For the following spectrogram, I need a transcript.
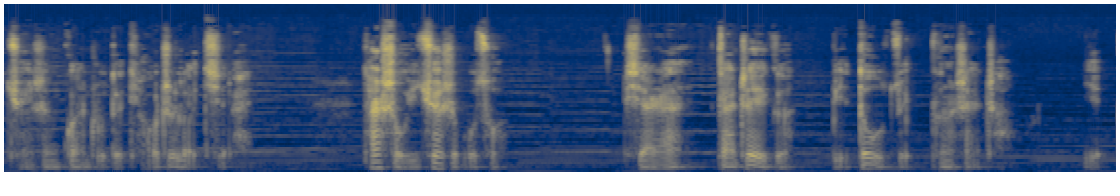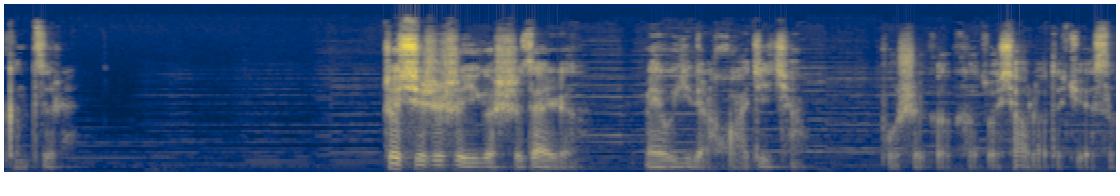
全神贯注地调制了起来。他手艺确实不错，显然干这个比斗嘴更擅长，也更自然。这其实是一个实在人，没有一点滑稽腔。不是个可做笑料的角色。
